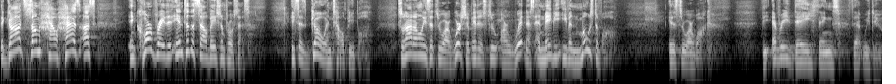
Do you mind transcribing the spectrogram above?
that God somehow has us incorporated into the salvation process. He says, Go and tell people. So not only is it through our worship, it is through our witness, and maybe even most of all, it is through our walk, the everyday things that we do.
